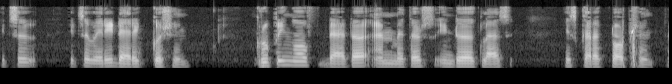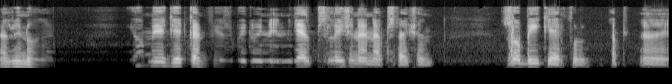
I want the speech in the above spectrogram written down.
It's a it's a very direct question. Grouping of data and methods into a class is correct option as we know that. You may get confused between encapsulation and abstraction so be careful. Uh,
